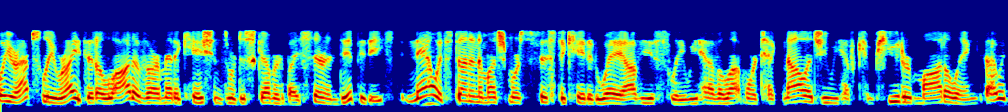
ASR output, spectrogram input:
Well, you're absolutely right that a lot of our medications were discovered by serendipity. Now it's done in a much more sophisticated way, obviously. We have a lot more technology, we have computer modeling. I would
